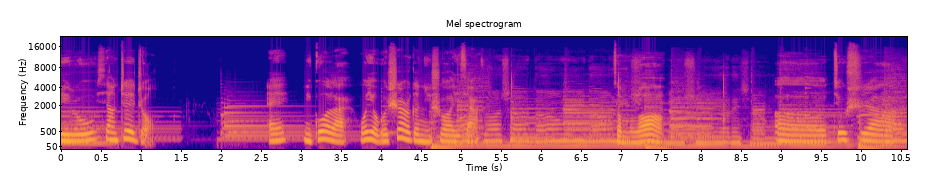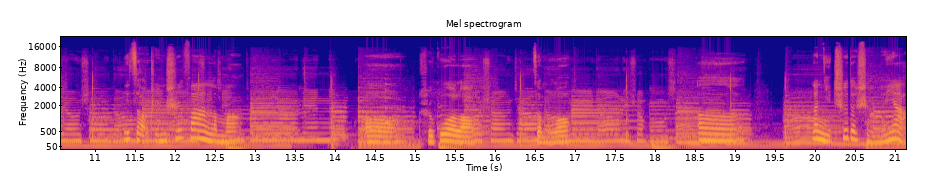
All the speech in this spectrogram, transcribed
比如像这种，哎，你过来，我有个事儿跟你说一下。怎么了？呃，就是啊，你早晨吃饭了吗？哦，吃过了。怎么了？呃，那你吃的什么呀？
